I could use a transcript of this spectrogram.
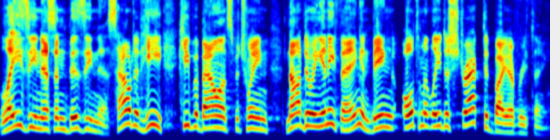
laziness and busyness? How did he keep a balance between not doing anything and being ultimately distracted by everything?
